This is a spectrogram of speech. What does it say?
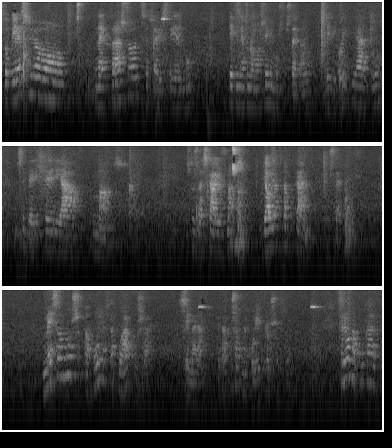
Στο πλαίσιο να εκφράσω τις ευχαριστίες μου και την ευγνωμοσύνη μου στο Στέφανο για τη βοήθειά του στην περιφέρειά μας, στους δασκάλους μας, για όλα αυτά που κάνει ο Στέφανος. Μέσα όμως από όλα αυτά που άκουσα σήμερα, και τα άκουσα με πολύ προσοχή, θέλω να πω κάτι.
